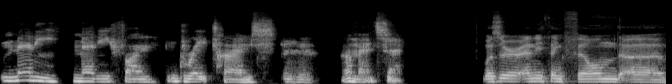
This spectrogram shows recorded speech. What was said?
Many many fun great times Mhm. on that set. Was there anything filmed, uh,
